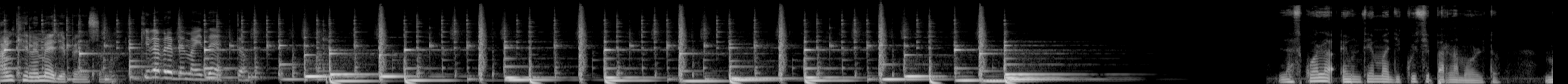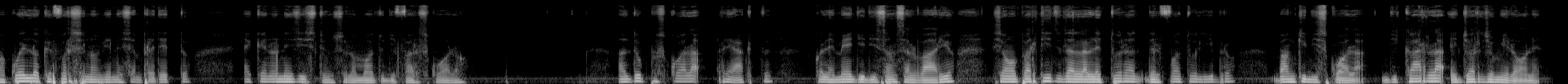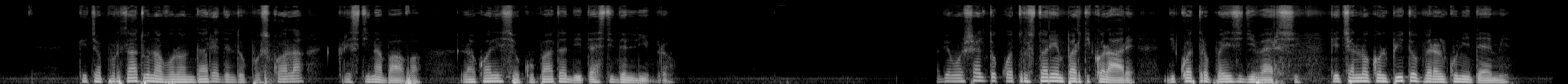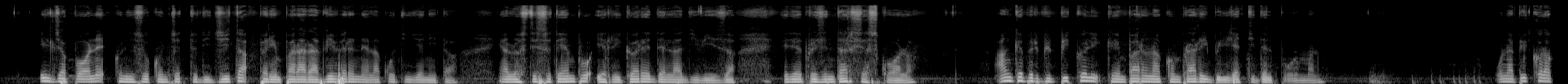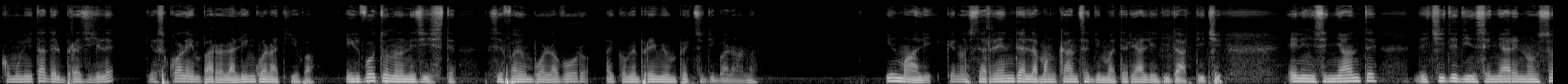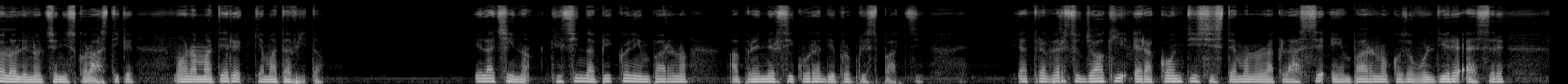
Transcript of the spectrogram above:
Anche le medie pensano. Chi l'avrebbe mai detto? La scuola è un tema di cui si parla molto, ma quello che forse non viene sempre detto è che non esiste un solo modo di far scuola. Al dopo scuola React, con le medie di San Salvario, siamo partiti dalla lettura del fotolibro Banchi di scuola di Carla e Giorgio Milone, che ci ha portato una volontaria del dopo scuola Cristina Bava, la quale si è occupata dei testi del libro. Abbiamo scelto quattro storie in particolare, di quattro paesi diversi, che ci hanno colpito per alcuni temi. Il Giappone, con il suo concetto di gita per imparare a vivere nella quotidianità e allo stesso tempo il rigore della divisa e del presentarsi a scuola, anche per i più piccoli che imparano a comprare i biglietti del pullman. Una piccola comunità del Brasile che a scuola impara la lingua nativa e il voto non esiste, se fai un buon lavoro hai come premio un pezzo di banana. Il Mali, che non si arrende alla mancanza di materiali didattici, e l'insegnante decide di insegnare non solo le nozioni scolastiche, ma una materia chiamata vita. E la Cina, che sin da piccoli imparano a prendersi cura dei propri spazi, e attraverso giochi e racconti sistemano la classe e imparano cosa vuol dire essere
